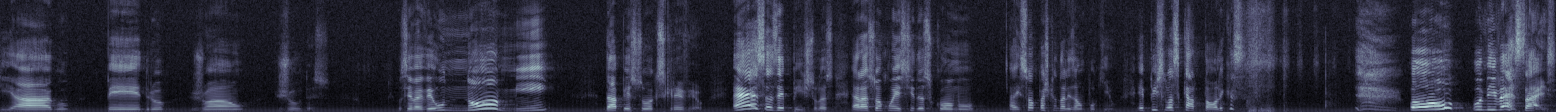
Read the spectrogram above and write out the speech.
Tiago, Pedro, João, Judas você vai ver o nome da pessoa que escreveu. Essas epístolas, elas são conhecidas como, aí só para escandalizar um pouquinho, epístolas católicas ou universais,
